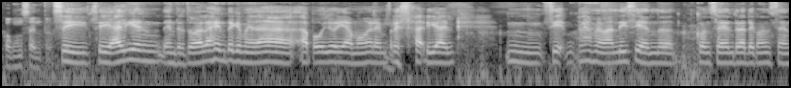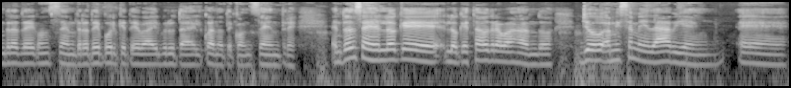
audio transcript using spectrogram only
como un centro. Sí, sí, alguien entre toda la gente que me da apoyo y amor empresarial, mm, siempre me van diciendo, concéntrate, concéntrate, concéntrate porque te va a ir brutal cuando te concentres. Entonces es lo que, lo que he estado trabajando. Yo, a mí se me da bien eh,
